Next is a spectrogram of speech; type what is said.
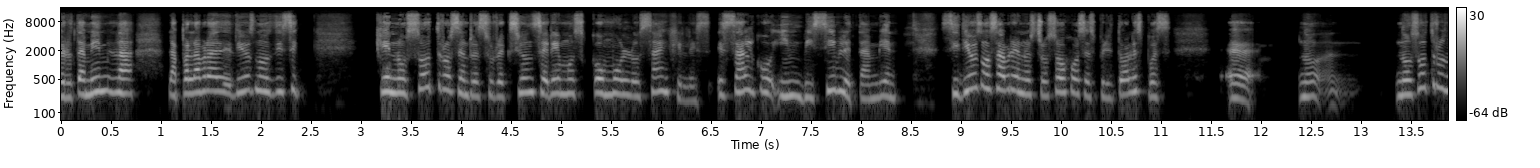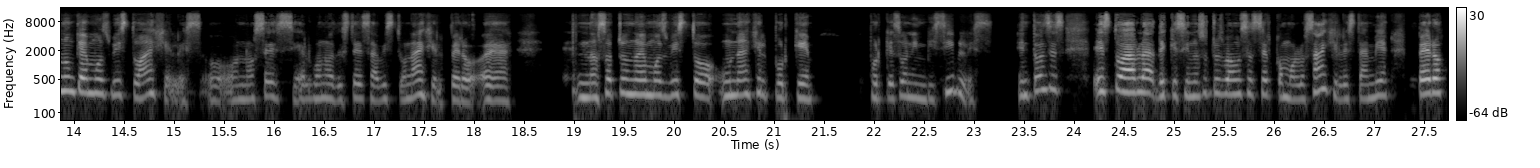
Pero también la, palabra de Dios nos dice que nosotros en resurrección seremos como los ángeles. Es algo invisible también. Si Dios nos abre nuestros ojos espirituales, pues eh, nosotros nunca hemos visto ángeles, o, no sé si alguno de ustedes ha visto un ángel, pero eh, nosotros no hemos visto un ángel porque, porque son invisibles. Entonces, esto habla de que si nosotros vamos a ser como los ángeles también, pero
